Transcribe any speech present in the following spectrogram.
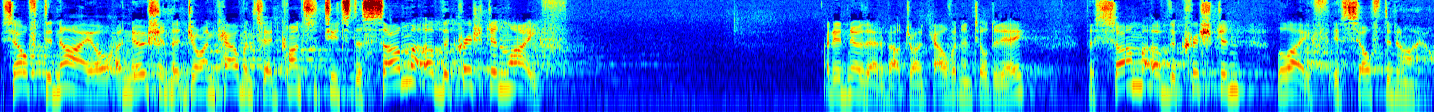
Self denial, a notion that John Calvin said constitutes the sum of the Christian life. I didn't know that about John Calvin until today. The sum of the Christian life is self denial.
